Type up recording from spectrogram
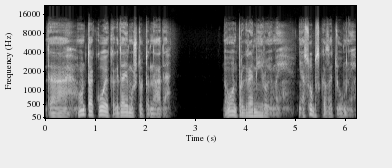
Да, он такой, когда ему что-то надо. Но он программируемый, не особо сказать умный.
